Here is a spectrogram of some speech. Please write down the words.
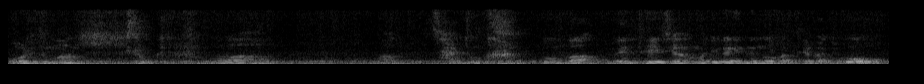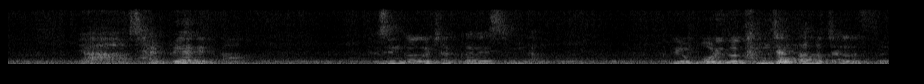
머리도 막 이렇게 크고 막, 막 살도 많고 막웬 돼지 한 마리가 있는 것 같아가지고 야 살 빼야겠다 그 생각을 잠깐 했습니다. 그리고 머리도 당장 가서 잘랐어요.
